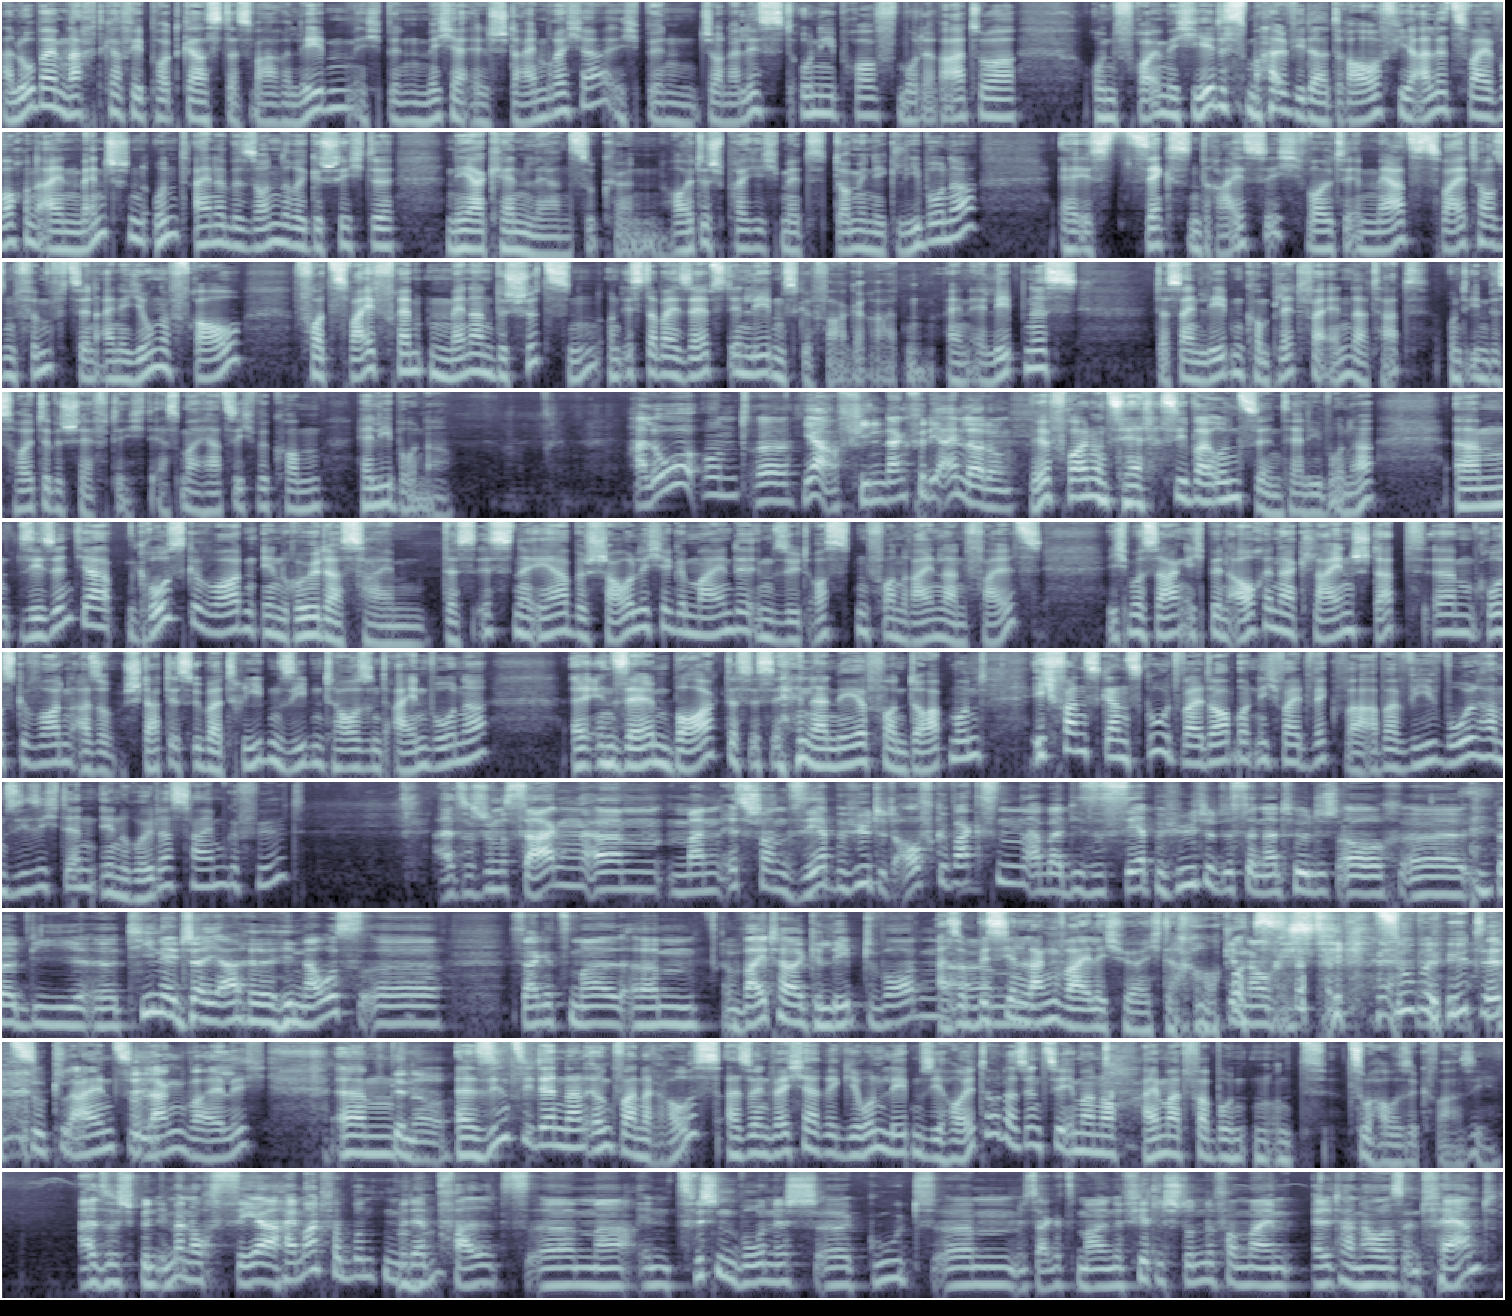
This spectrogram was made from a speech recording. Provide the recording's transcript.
Hallo beim Nachtcafé-Podcast Das wahre Leben. Ich bin Michael Steinbrecher. Ich bin Journalist, Uniprof, Moderator und freue mich jedes Mal wieder drauf, hier alle zwei Wochen einen Menschen und eine besondere Geschichte näher kennenlernen zu können. Heute spreche ich mit Dominik Lieboner. Er ist 36, wollte im März 2015 eine junge Frau vor zwei fremden Männern beschützen und ist dabei selbst in Lebensgefahr geraten. Ein Erlebnis, das sein Leben komplett verändert hat und ihn bis heute beschäftigt. Erstmal herzlich willkommen, Herr Lieboner. Hallo und äh, ja, vielen Dank für die Einladung. Wir freuen uns sehr, dass Sie bei uns sind, Herr Lieboner. Ähm, Sie sind ja groß geworden in Rödersheim. Das ist eine eher beschauliche Gemeinde im Südosten von Rheinland-Pfalz. Ich muss sagen, ich bin auch in einer kleinen Stadt ähm, groß geworden. Also Stadt ist übertrieben, 7000 Einwohner. Äh, in Selmborg, das ist in der Nähe von Dortmund. Ich fand es ganz gut, weil Dortmund nicht weit weg war. Aber wie wohl haben Sie sich denn in Rödersheim gefühlt? Also ich muss sagen, ähm, man ist schon sehr behütet aufgewachsen, aber dieses sehr behütet ist dann natürlich auch äh, über die äh, Teenagerjahre hinaus äh, sage jetzt mal, ähm, weiter gelebt worden. Also ein bisschen ähm, langweilig höre ich daraus. Genau, richtig. zu behütet, zu klein, zu langweilig. Ähm, genau. Äh, sind Sie denn dann irgendwann raus? Also in welcher Region leben Sie heute oder sind Sie immer noch heimatverbunden und zu Hause quasi? Also ich bin immer noch sehr heimatverbunden mit mhm. der Pfalz. Ähm, inzwischen wohne ich äh, gut, ähm, ich sage jetzt mal, eine Viertelstunde von meinem Elternhaus entfernt.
